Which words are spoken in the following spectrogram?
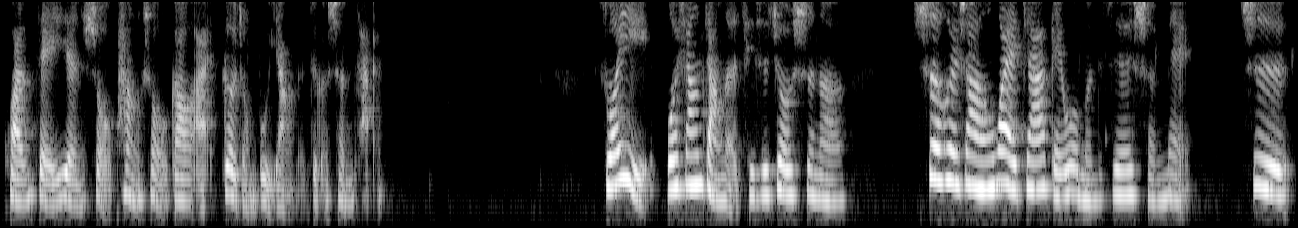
环肥燕瘦、胖瘦高矮各种不一样的这个身材。所以我想讲的其实就是呢，社会上外加给我们的这些审美，是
